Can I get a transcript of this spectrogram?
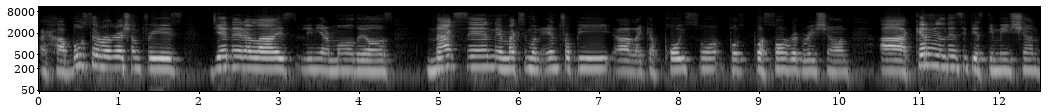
I have boosted regression trees, generalized linear models, maxent and maximum entropy, uh, like a Poisson, Poisson regression, uh, kernel density estimation,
